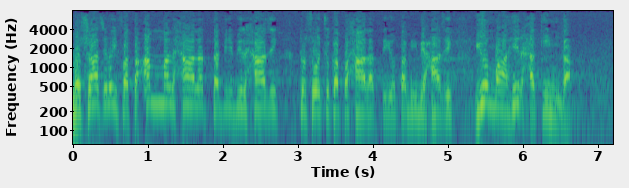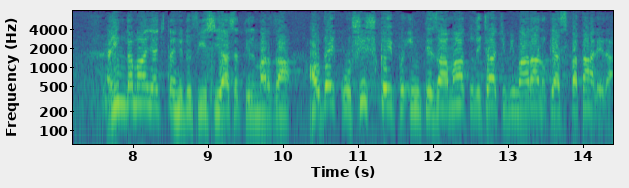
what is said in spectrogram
نو شاہ سے بھئی فتعمل حالت طبیب الحاذق تو سوچو کا پا حالت یو طبیب حاذق یو ماہر حکیم دا عندما یجتہد فی سیاست المرضا او دای کوشش کئی پا انتظامات دی چاچی بیمارانو کے اسپتال دا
